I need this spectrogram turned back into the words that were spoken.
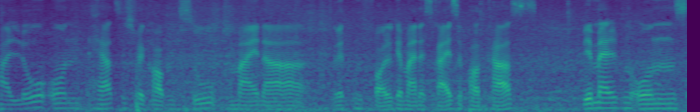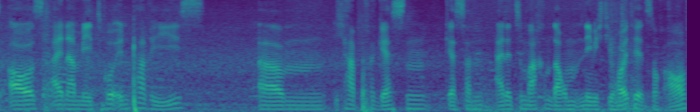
Hallo und herzlich willkommen zu meiner dritten Folge meines Reisepodcasts. Wir melden uns aus einer Metro in Paris. Ähm, ich habe vergessen, gestern eine zu machen, darum nehme ich die heute jetzt noch auf.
